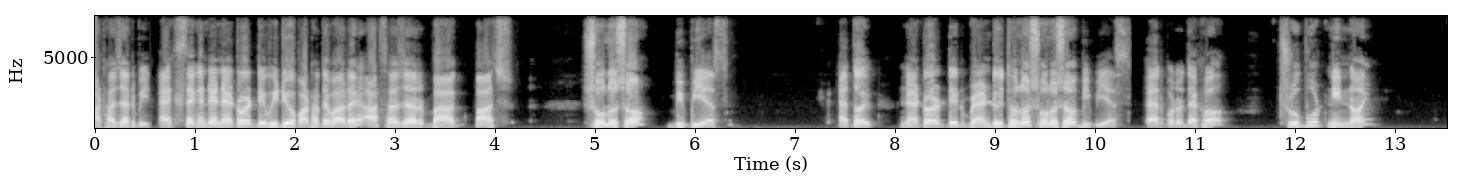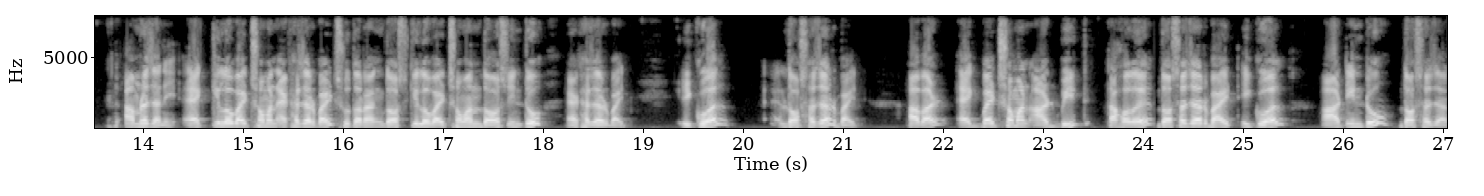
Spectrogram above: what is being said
আট হাজার বিট এক সেকেন্ডে নেটওয়ার্কটি ভিডিও পাঠাতে পারে আট হাজার ভাগ পাঁচ ষোলোশো বিপিএস এতই নেটওয়ার্কটির ব্র্যান্ড উইথ হলো ষোলোশো বিপিএস এরপরে দেখো থ্রুপুট নির্ণয়। আমরা জানি, এক কিলো বাইট সমান এক হাজার বাইট সুতরাং দশ কিলো বাইট সমান দশ ইন্টু এক হাজার বাইট ইকুয়াল দশ হাজার বাইট আবার এক বাইট সমান আট বিট তাহলে দশ হাজার বাইট ইকুয়াল আট ইন্টু দশ হাজার।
